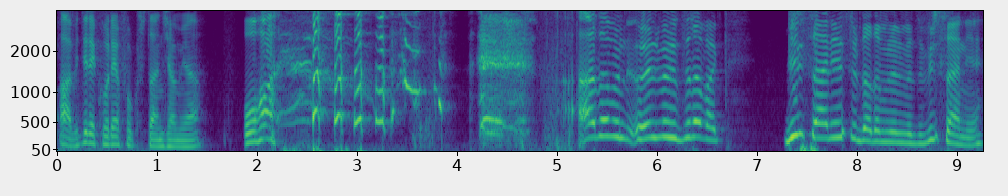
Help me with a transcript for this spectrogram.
Abi direkt oraya fokuslanacağım ya. Oha! Adamın ölme hızına bak. Bir saniye sürdü adamın ölmesi. Bir saniye.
